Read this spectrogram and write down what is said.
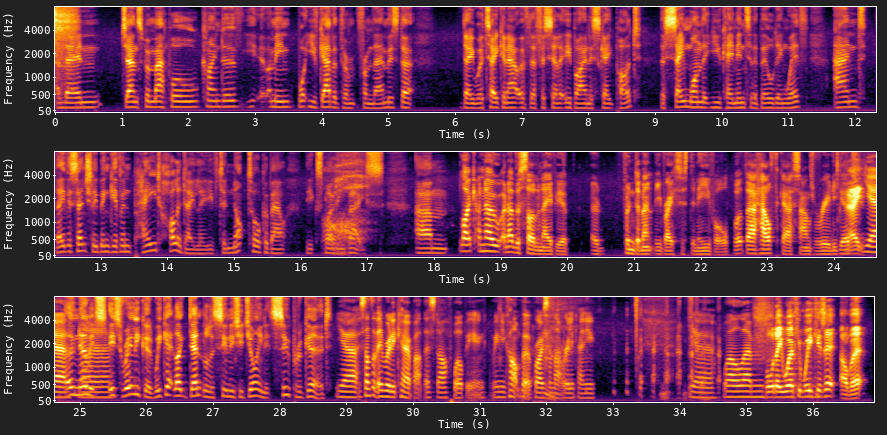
And then Jansper Maple kind of, I mean, what you've gathered from from them is that they were taken out of the facility by an escape pod, the same one that you came into the building with, and they've essentially been given paid holiday leave to not talk about the exploding base. Um, Like I know, I know the Solar Navy are, are fundamentally racist and evil, but their healthcare sounds really good. Hey, Yeah. oh no, it's uh, it's really good. We get like dental as soon as you join. It's super good. Yeah, it sounds like they really care about their staff well-being. I mean, you can't put a price on that, really, can you? yeah. Well, um, four day working week is it? I'll bet.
